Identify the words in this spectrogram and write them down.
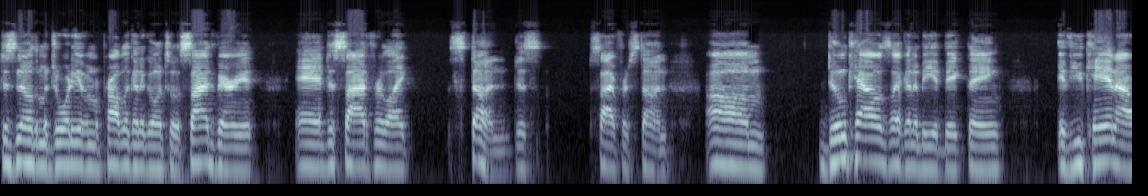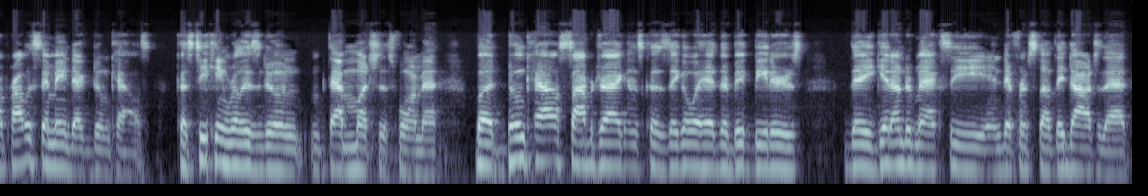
just know the majority of them are probably going to go into a side variant and decide for like stun, just side for stun. Um, Doom cows are going to be a big thing. If you can, I would probably say main deck Doom cows because T King really isn't doing that much this format. But Doom cows, Cyber Dragons, because they go ahead, they're big beaters. They get under Maxi and different stuff. They dodge that.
